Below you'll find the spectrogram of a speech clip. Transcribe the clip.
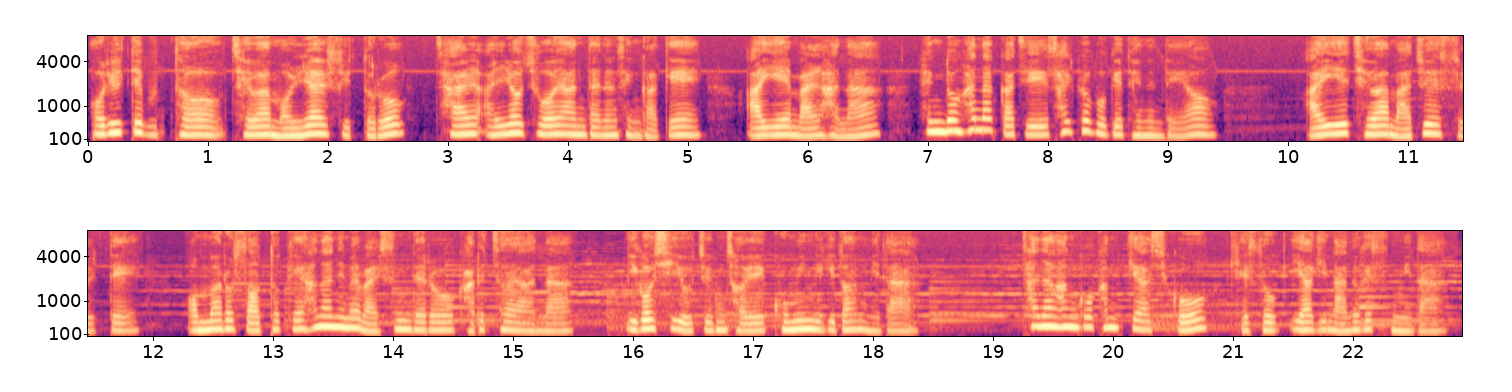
어릴 때부터 죄와 멀리 할 수 있도록 잘 알려주어야 한다는 생각에 아이의 말 하나, 행동 하나까지 살펴보게 되는데요. 아이의 죄와 마주했을 때 엄마로서 어떻게 하나님의 말씀대로 가르쳐야 하나 이것이 요즘 저의 고민이기도 합니다. 찬양 한 곡 함께 하시고 계속 이야기 나누겠습니다.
